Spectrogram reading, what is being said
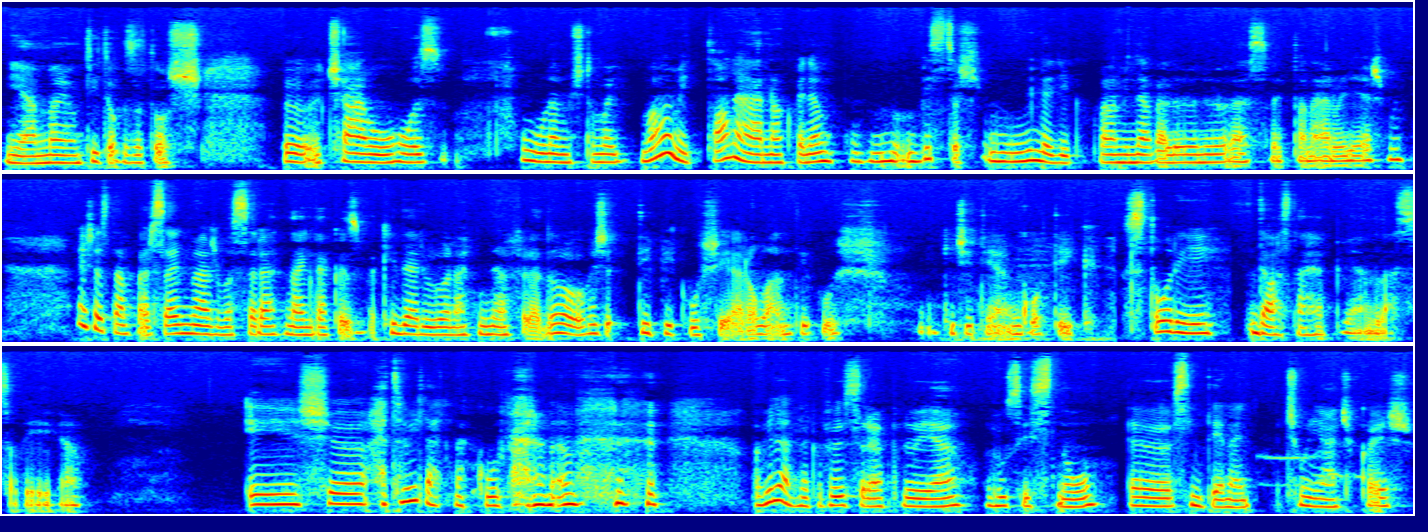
ilyen nagyon titokzatos ö, csávóhoz, fú, nem is tudom, hogy valami tanárnak, vagy nem, biztos mindegyik valami nevelőnő lesz, vagy tanár, vagy ilyesmi és aztán persze egymásba szeretnek, de közben kiderülnek mindenféle dolgok, és tipikus ilyen romantikus, kicsit ilyen gotik sztori, de aztán happy end lesz a vége. És hát a világnak kurvára nem. A világnak a főszereplője, Lucy Snow, szintén egy csúnyácska és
